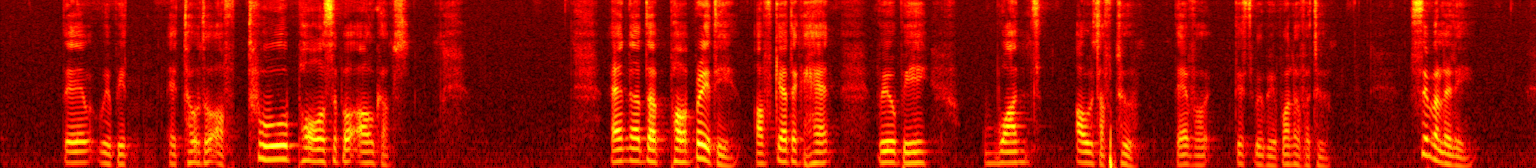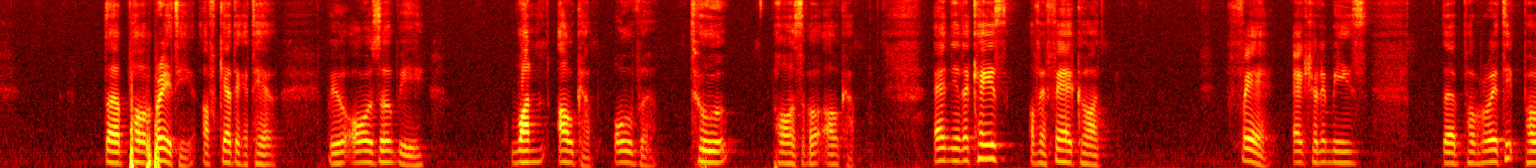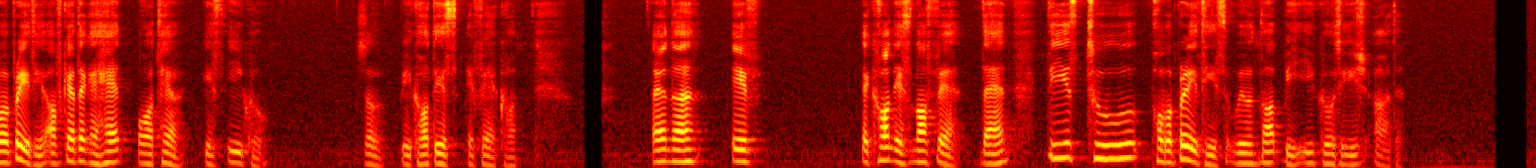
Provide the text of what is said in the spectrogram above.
there will be a total of two possible outcomes. And uh, the probability of getting a head will be 1 out of 2. Therefore, this will be 1 over 2. Similarly, the probability of getting a tail will also be one outcome over two possible outcome. And in the case of a fair coin, fair actually means the probability, probability of getting a head or tail is equal. So we call this a fair coin. And uh, if a coin is not fair, then these two probabilities will not be equal to each other.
